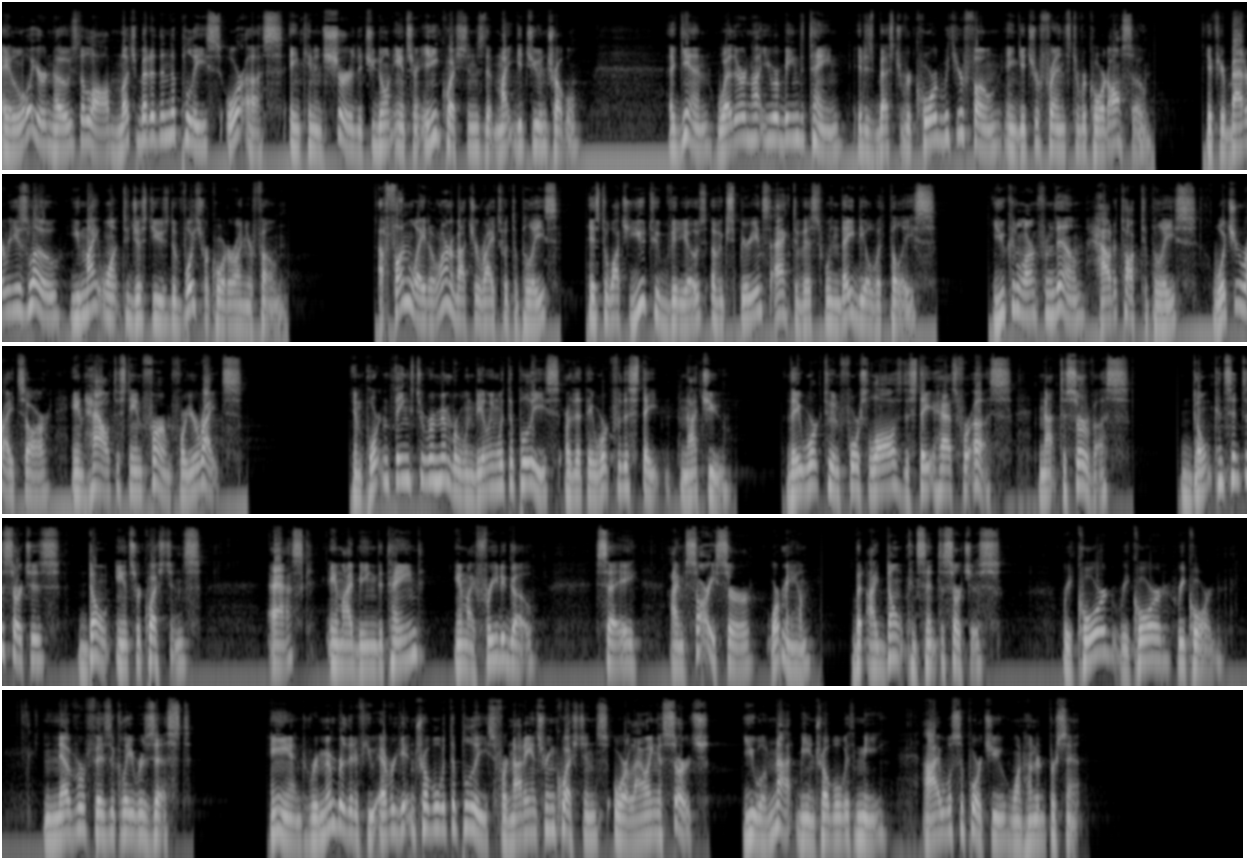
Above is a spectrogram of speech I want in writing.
A lawyer knows the law much better than the police or us and can ensure that you don't answer any questions that might get you in trouble. Again, whether or not you are being detained, it is best to record with your phone and get your friends to record also. If your battery is low, you might want to just use the voice recorder on your phone. A fun way to learn about your rights with the police is to watch YouTube videos of experienced activists when they deal with police. You can learn from them how to talk to police, what your rights are, and how to stand firm for your rights. Important things to remember when dealing with the police are that they work for the state, not you. They work to enforce laws the state has for us, not to serve us. Don't consent to searches. Don't answer questions. Ask, Am I being detained? Am I free to go? Say, I'm sorry, sir or ma'am, but I don't consent to searches. Record, record, record. Never physically resist. And remember that if you ever get in trouble with the police for not answering questions or allowing a search, you will not be in trouble with me. I will support you 100%.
